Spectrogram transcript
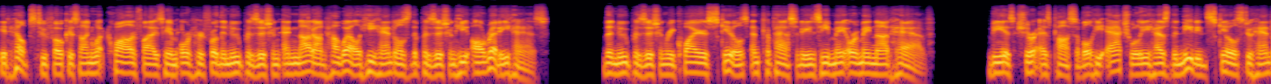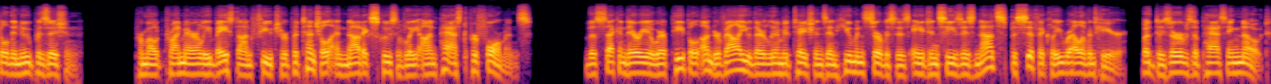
It helps to focus on what qualifies him or her for the new position and not on how well he handles the position he already has. The new position requires skills and capacities he may or may not have. Be as sure as possible he actually has the needed skills to handle the new position promote primarily based on future potential and not exclusively on past performance. The second area where people undervalue their limitations in human services agencies is not specifically relevant here, but deserves a passing note.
